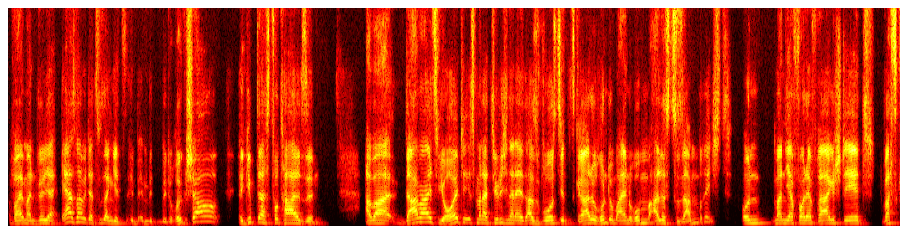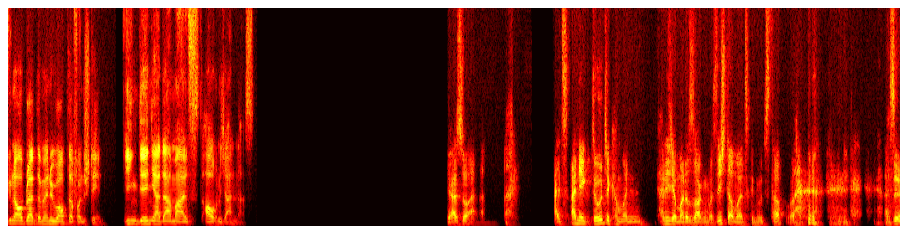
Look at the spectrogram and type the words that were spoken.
Weil man will ja erstmal mit dazu sagen, jetzt mit, mit Rückschau ergibt das total Sinn. Aber damals wie heute ist man natürlich in einer, also wo es jetzt gerade rund um einen rum alles zusammenbricht und man ja vor der Frage steht, was genau bleibt am Ende überhaupt davon stehen. Ging denen ja damals auch nicht anders. Ja, so äh, als Anekdote kann man, kann ich ja mal sagen, was ich damals genutzt habe. also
